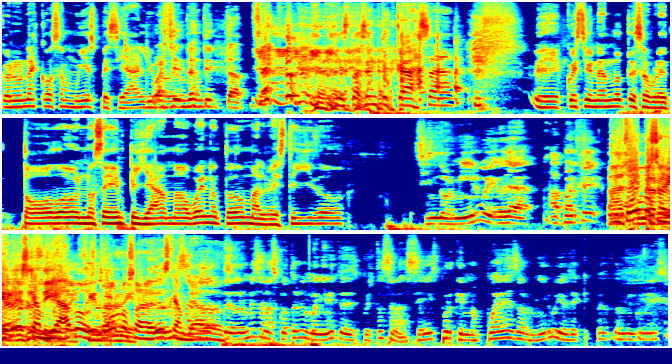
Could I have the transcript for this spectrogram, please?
Con una cosa muy especial. Haber un y, y- y estás en tu casa eh, cuestionándote sobre todo, no sé, en pijama, bueno, todo mal vestido. Sin dormir, güey. O sea, aparte. Ah, todos los horarios sí, cambiados, sin todos los horarios la- cambiados. te duermes a las 4 de la mañana y te despiertas a las 6 porque no puedes dormir, güey. O sea, ¿qué pedo también con eso?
